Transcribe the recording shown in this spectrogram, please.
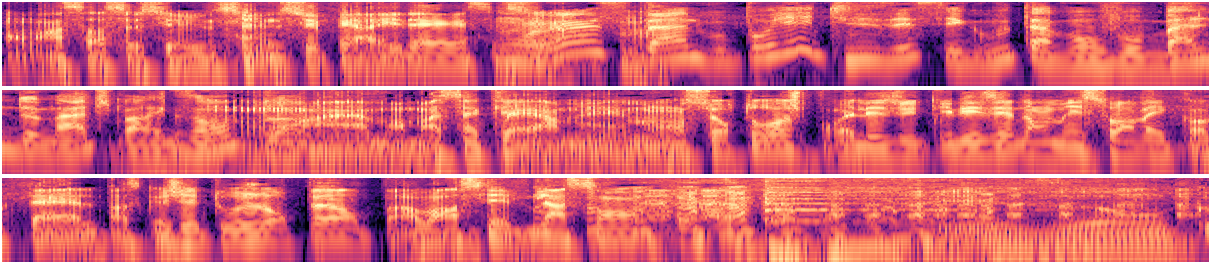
Bon, ça, c'est une, c'est une super idée, c'est sûr. Ouais, Stan, vous pourriez utiliser ces gouttes avant vos balles de match, par exemple. Ouais, bon, bah, c'est clair, mais bon, surtout, je pourrais les utiliser dans mes soirées cocktails parce que j'ai toujours peur de pas avoir assez de glaçons. Donc,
